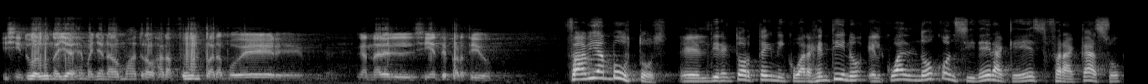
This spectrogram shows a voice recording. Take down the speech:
Y sin duda alguna ya desde mañana vamos a trabajar a full para poder eh, ganar el siguiente partido. Fabián Bustos, el director técnico argentino, el cual no considera que es fracaso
